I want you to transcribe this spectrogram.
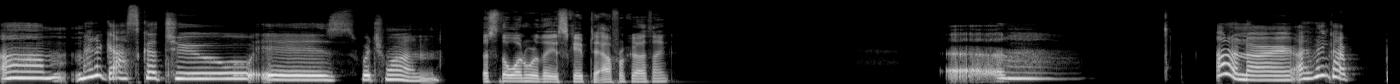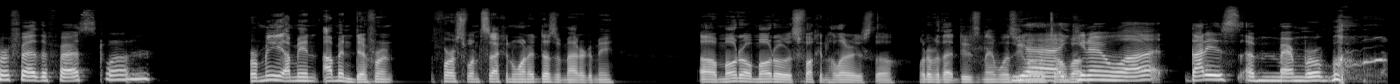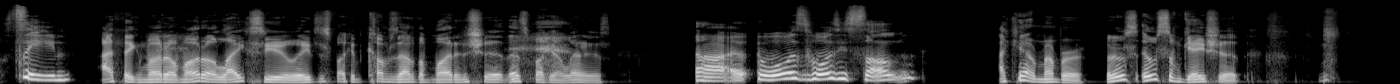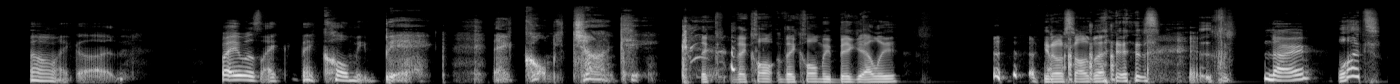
Um, Madagascar two is which one? That's the one where they escape to Africa. I think. Uh, I don't know. I think I prefer the first one. For me, I mean, I'm indifferent. First one, second one, it doesn't matter to me. Uh, Moto Moto is fucking hilarious though. Whatever that dude's name was, you know yeah, about? you know what? That is a memorable scene. I think Moto Moto likes you. He just fucking comes out of the mud and shit. That's fucking hilarious. Uh, what was what was his song? I can't remember, but it was it was some gay shit. Oh my god! But it was like they call me big, they call me chunky. They they call they call me Big Ellie. You know what song that is? No, What?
